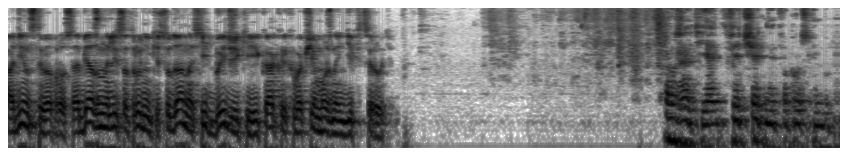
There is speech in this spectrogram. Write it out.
Одиннадцатый вопрос. Обязаны ли сотрудники суда носить бейджики и как их вообще можно идентифицировать? Продолжайте, я отвечать на этот вопрос не буду.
